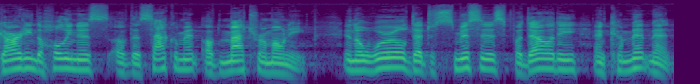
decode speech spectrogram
guarding the holiness of the sacrament of matrimony in a world that dismisses fidelity and commitment.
